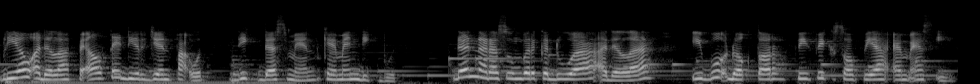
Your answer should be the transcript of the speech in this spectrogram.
Beliau adalah PLT Dirjen PAUD Dikdasmen Kemendikbud. Dan narasumber kedua adalah Ibu Dr. Vivik Sopiah MSI,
